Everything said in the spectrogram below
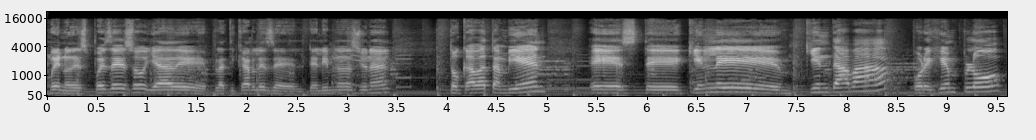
Bueno, después de eso, ya de platicarles del himno nacional, tocaba también Este, ¿quién le. ¿Quién daba? Por ejemplo,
